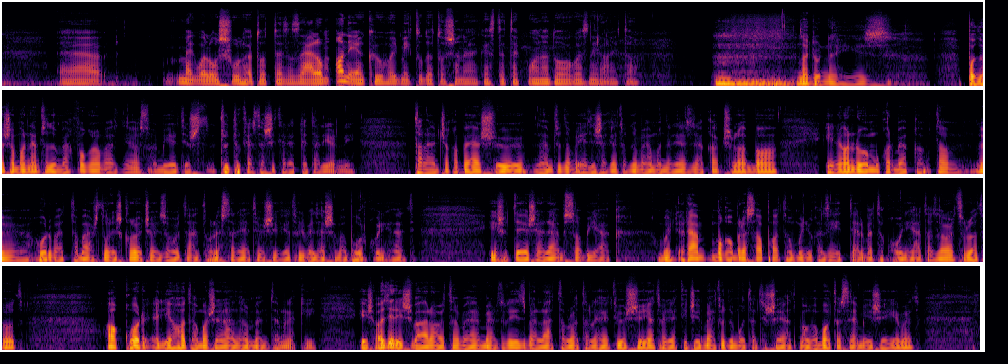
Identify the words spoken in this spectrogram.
megvalósulhatott ez az álom, anélkül, hogy még tudatosan elkezdtetek volna dolgozni rajta? Hmm, nagyon nehéz. Pontosabban nem tudom megfogalmazni azt, hogy miért is tudtuk ezt a sikereket elérni. Talán csak a belső, nem tudom, érzéseket tudom elmondani ezzel kapcsolatban. Én annól, amikor megkaptam uh, Horváth Tamástól és Kalocsai Zoltántól ezt a lehetőséget, hogy vezessem a borkonyhát, és hogy teljesen rám szabják, vagy rám magamra szabhatom mondjuk az éttermet, a konyhát, az arculatot, akkor egy ilyen hatalmas elánnal mentem neki. És azért is vállaltam el, mert részben láttam rajta a lehetőséget, hogy egy kicsit meg tudom mutatni saját magamat, a személyiségemet,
